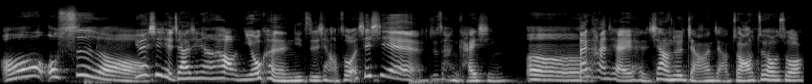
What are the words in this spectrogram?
哦哦是哦，因为谢谢加惊叹号，你有可能你只是想说谢谢，就是很开心，嗯，但看起来也很像就讲讲讲，然后最后说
